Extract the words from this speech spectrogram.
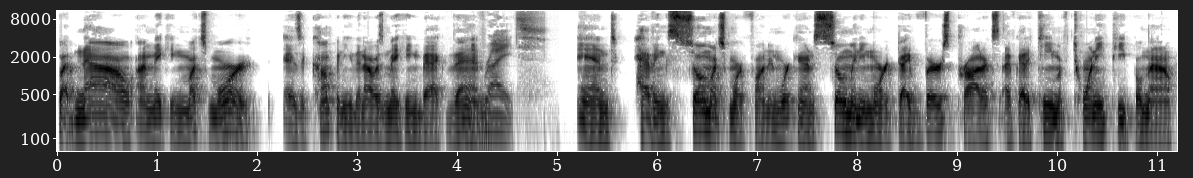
But now I'm making much more as a company than I was making back then. Right and having so much more fun and working on so many more diverse products. I've got a team of 20 people now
